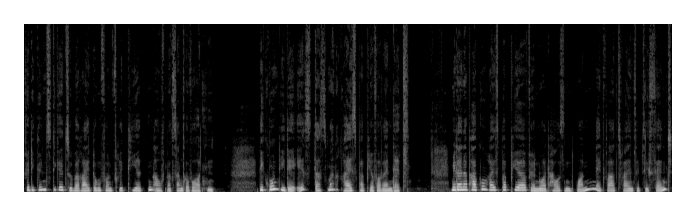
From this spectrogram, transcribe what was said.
für die günstige Zubereitung von Frittierten aufmerksam geworden. Die Grundidee ist, dass man Reispapier verwendet. Mit einer Packung Reispapier für nur 1000 Won, etwa 72 Cent,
